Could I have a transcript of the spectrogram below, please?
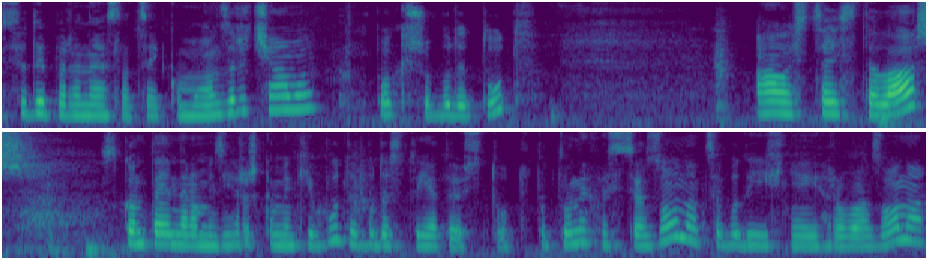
Сюди перенесла цей комод з речами. Поки що буде тут. А ось цей стелаж з контейнерами, з іграшками, які буде, буде стояти ось тут. Тобто у них ось ця зона, це буде їхня ігрова зона.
